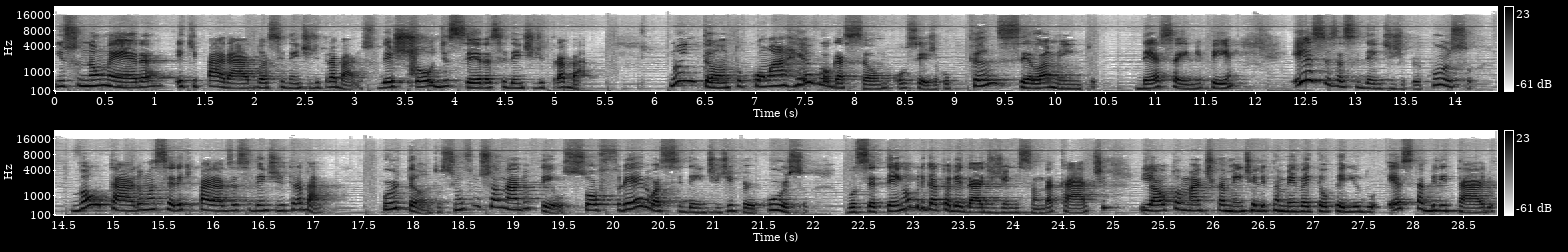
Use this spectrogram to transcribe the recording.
isso não era equiparado a acidente de trabalho, isso deixou de ser acidente de trabalho. No entanto, com a revogação, ou seja, com o cancelamento dessa MP, esses acidentes de percurso voltaram a ser equiparados a acidente de trabalho. Portanto, se um funcionário teu sofrer o acidente de percurso, você tem obrigatoriedade de emissão da CAT e automaticamente ele também vai ter o período estabilitário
